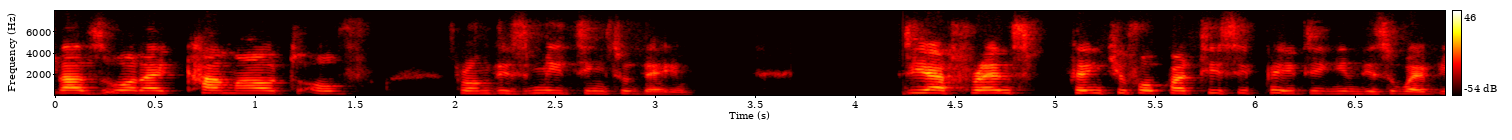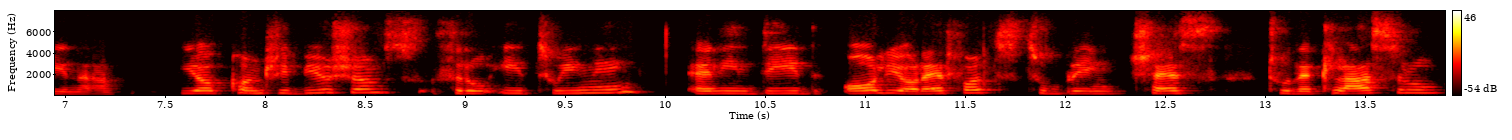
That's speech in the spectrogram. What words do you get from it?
that's what I come out of from this meeting today. Dear friends, thank you for participating in this webinar. Your contributions through e-twinning and indeed all your efforts to bring chess to the classroom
